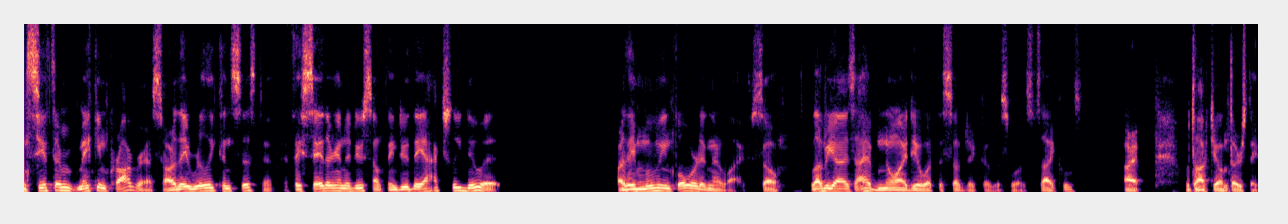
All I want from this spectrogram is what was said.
and see if they're making progress. Are they really consistent? If they say they're going to do something, do they actually do it? Are they moving forward in their life? So, love you guys. I have no idea what the subject of this was. Cycles. All right. We'll talk to you on Thursday.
